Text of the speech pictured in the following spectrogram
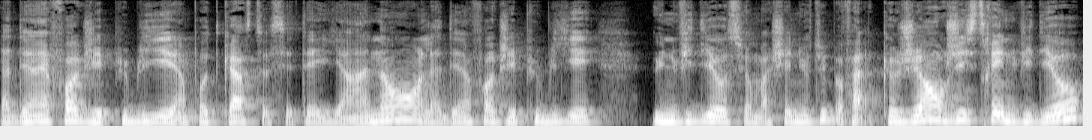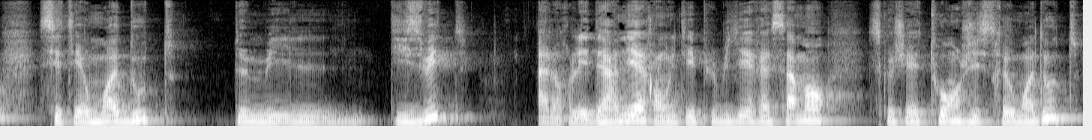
La dernière fois que j'ai publié un podcast, c'était il y a un an. La dernière fois que j'ai publié une vidéo sur ma chaîne YouTube, enfin que j'ai enregistré une vidéo, c'était au mois d'août 2018. Alors les dernières ont été publiées récemment, parce que j'ai tout enregistré au mois d'août,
